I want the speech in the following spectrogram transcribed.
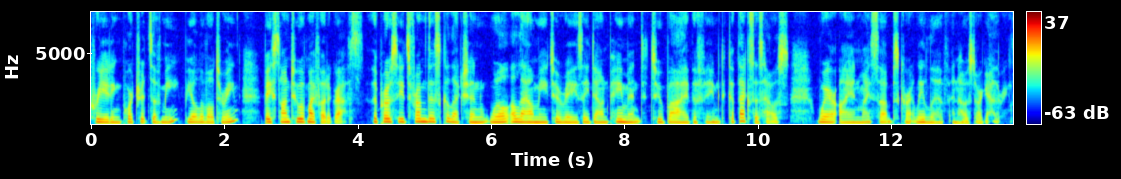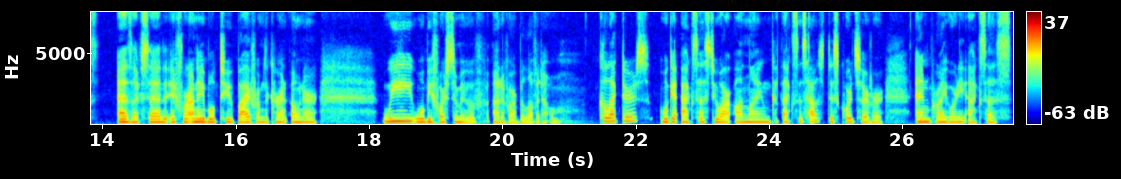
creating portraits of me, Viola Voltairine, based on two of my photographs. The proceeds from this collection will allow me to raise a down payment to buy the famed Cathexis house, where I and my subs currently live and host our gatherings. As I've said, if we're unable to buy from the current owner, we will be forced to move out of our beloved home. Collectors will get access to our online Cathexis House Discord server and priority access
